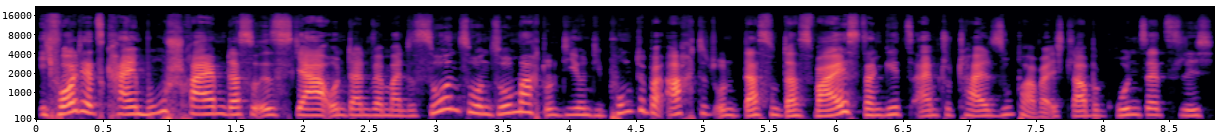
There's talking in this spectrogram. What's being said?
ich wollte jetzt kein Buch schreiben, das so ist, ja, und dann, wenn man das so und so und so macht und die und die Punkte beachtet und das und das weiß, dann geht's einem total super, weil ich glaube, grundsätzlich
